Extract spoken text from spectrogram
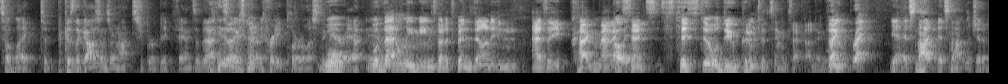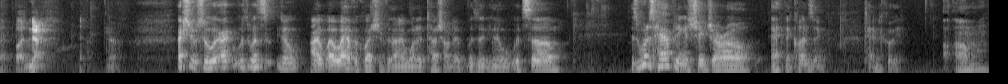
To like to because the Gazans are not super big fans of that. It's always been a pretty pluralistic Well, area. well, Yeah. that only means that it's been done in as a pragmatic Oh, yeah. sense to still do pretty much the same exact goddamn thing. Right. Yeah, it's not it's not legitimate, but No. No. Actually, so I, what's, what's you know I, I have a question for that. I want to touch on it. Was it you know what's um is what is happening in Sheikh Jarrah ethnic cleansing, technically. um,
